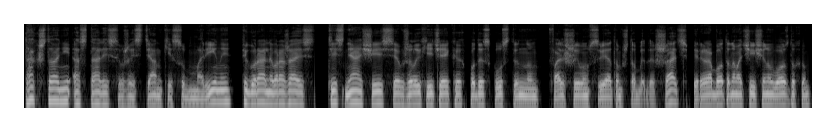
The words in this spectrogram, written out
так что они остались в жестянке субмарины, фигурально выражаясь, теснящиеся в жилых ячейках под искусственным фальшивым светом, чтобы дышать переработанным очищенным воздухом,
